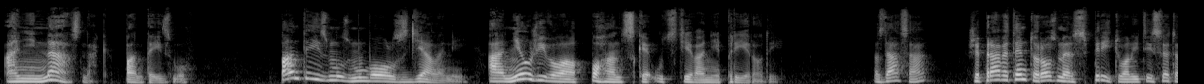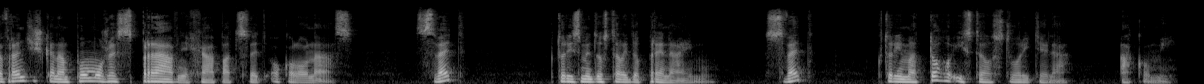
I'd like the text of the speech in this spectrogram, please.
Ani náznak panteizmu. Panteizmus mu bol vzdialený a neoživoval pohanské uctievanie prírody. Zdá sa, že práve tento rozmer spirituality sveta Františka nám pomôže správne chápať svet okolo nás. Svet, ktorý sme dostali do prenajmu Svet, ktorý má toho istého stvoriteľa ako my.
